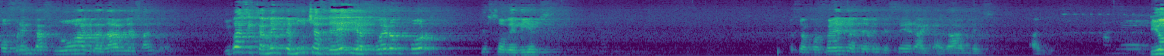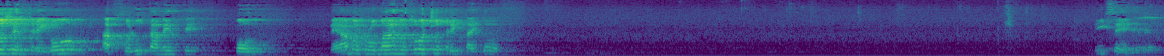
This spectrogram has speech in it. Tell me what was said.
ofrendas no agradables a Dios. Y básicamente muchas de ellas fueron por desobediencia. Nuestras ofrendas deben de ser agradables a Dios. Dios entregó absolutamente todo. Veamos Romanos 8:32. Dice,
